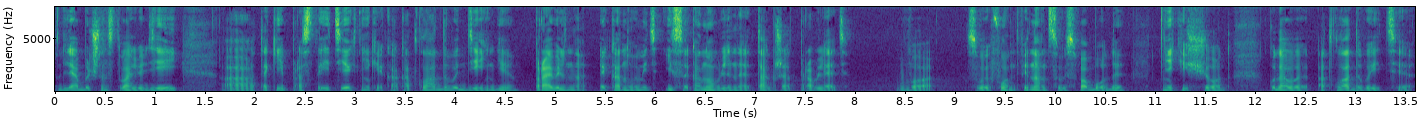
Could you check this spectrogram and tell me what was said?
для большинства людей а, такие простые техники, как откладывать деньги, правильно экономить и сэкономленное также отправлять в свой фонд финансовой свободы, некий счет, куда вы откладываете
